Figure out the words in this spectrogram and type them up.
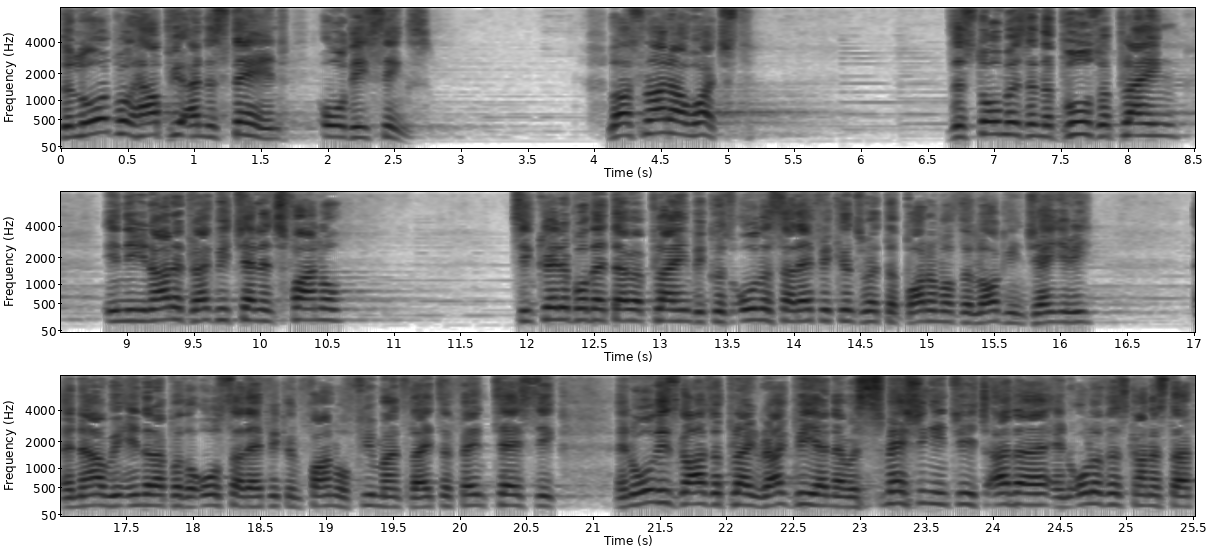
The Lord will help you understand all these things. Last night I watched the Stormers and the Bulls were playing in the United Rugby Challenge final. It's incredible that they were playing because all the South Africans were at the bottom of the log in January. And now we ended up with an all South African final a few months later. Fantastic. And all these guys were playing rugby and they were smashing into each other and all of this kind of stuff.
